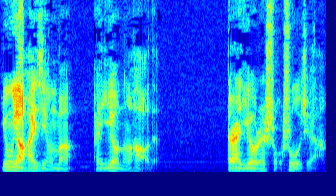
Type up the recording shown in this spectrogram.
用药还行吗？哎，也有能好的，当然也有人手术去啊。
